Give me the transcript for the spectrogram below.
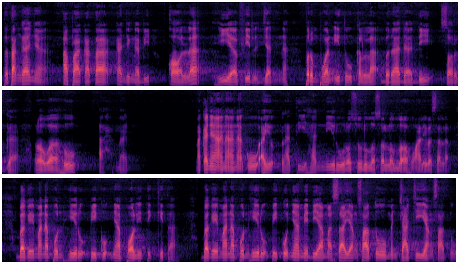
tetangganya. Apa kata kanjeng Nabi? Qala hiya fil jannah. Perempuan itu kelak berada di sorga. Rawahu Ahmad. Makanya anak-anakku ayo latihan niru Rasulullah sallallahu alaihi wasallam. Bagaimanapun hiruk pikuknya politik kita, bagaimanapun hiruk pikuknya media massa yang satu mencaci yang satu,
